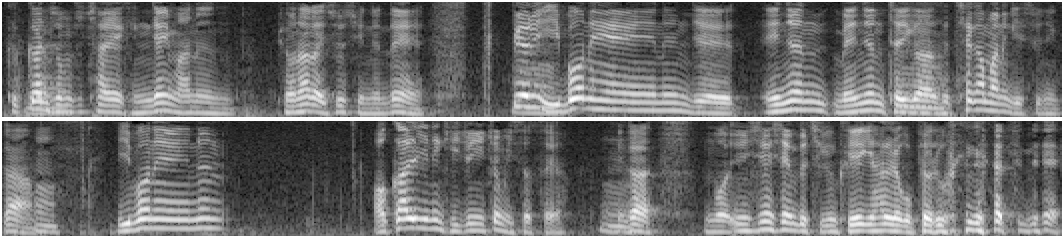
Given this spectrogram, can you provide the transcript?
극간 네. 점수 차이에 굉장히 많은 변화가 있을 수 있는데 음. 특별히 이번에는 이제 매년 매년 저희가 그 체감하는 게 있으니까 음. 이번에는 엇갈리는 기준이 좀 있었어요. 음. 그러니까 뭐 윤신영 쌤도 지금 그 얘기 하려고 벼르고 있는 것 같은데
